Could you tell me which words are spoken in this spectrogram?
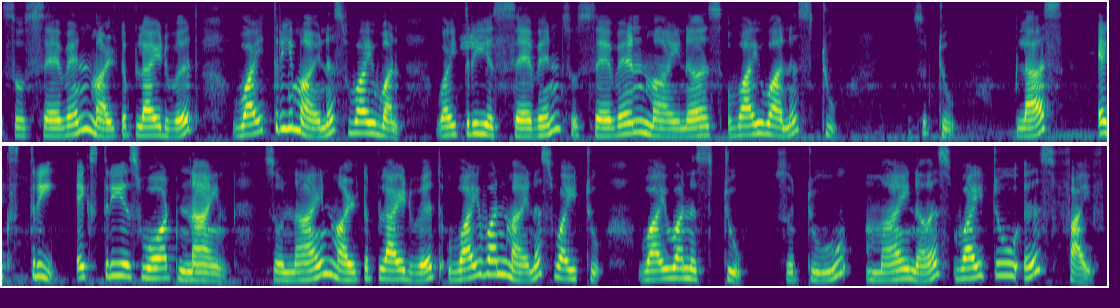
So 7 multiplied with y3 minus y1. y3 is 7. So 7 minus y1 is 2. So 2 plus x3. x3 is what? 9. So 9 multiplied with y1 minus y2. y1 is 2. So 2 minus y2 is 5.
